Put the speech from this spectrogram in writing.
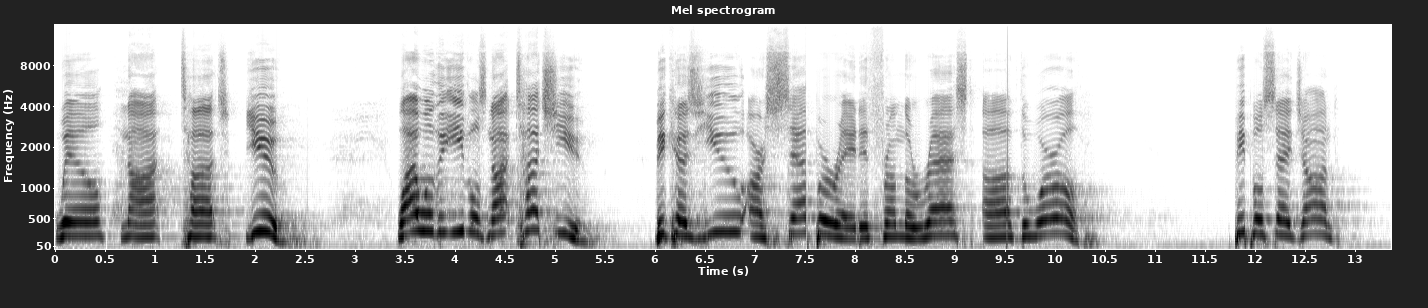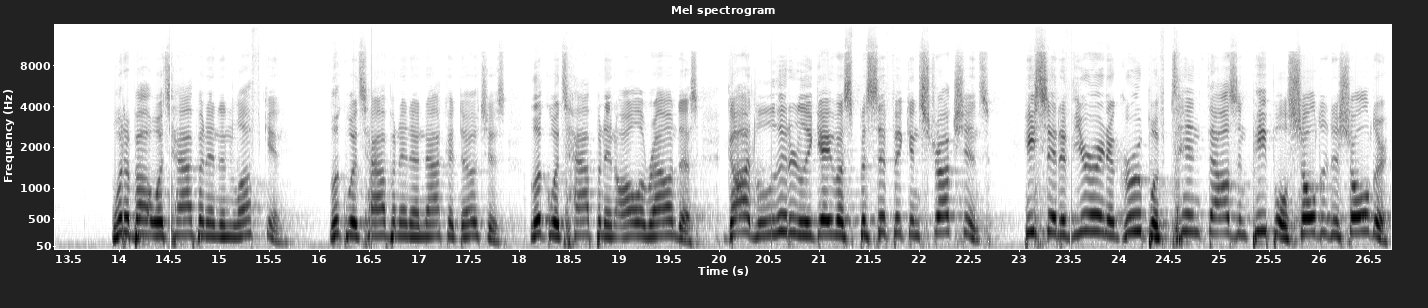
will not touch you. Why will the evils not touch you? Because you are separated from the rest of the world. People say, John, what about what's happening in Lufkin? Look what's happening in Nacogdoches. Look what's happening all around us. God literally gave us specific instructions. He said, if you're in a group of 10,000 people shoulder to shoulder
